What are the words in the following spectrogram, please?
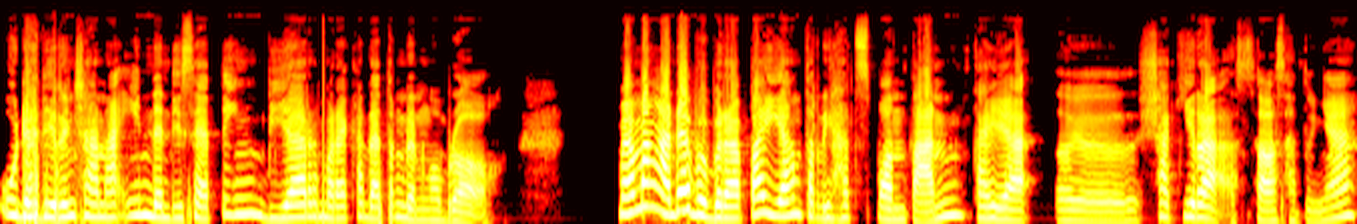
udah direncanain dan disetting biar mereka datang dan ngobrol. Memang ada beberapa yang terlihat spontan, kayak uh, Shakira salah satunya.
